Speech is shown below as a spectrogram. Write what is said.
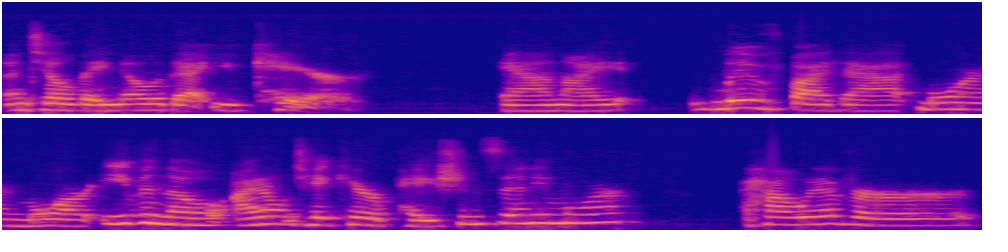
until they know that you care. And I live by that more and more, even though I don't take care of patients anymore. However,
